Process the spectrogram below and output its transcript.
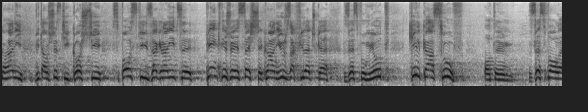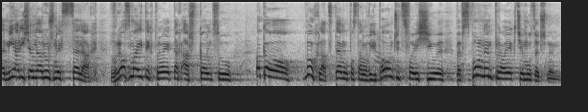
Kochani, witam wszystkich gości z Polski i zagranicy. Pięknie, że jesteście. Kochani, już za chwileczkę zespół Miód. Kilka słów o tym zespole. Mijali się na różnych scenach, w rozmaitych projektach, aż w końcu około dwóch lat temu postanowili połączyć swoje siły we wspólnym projekcie muzycznym.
